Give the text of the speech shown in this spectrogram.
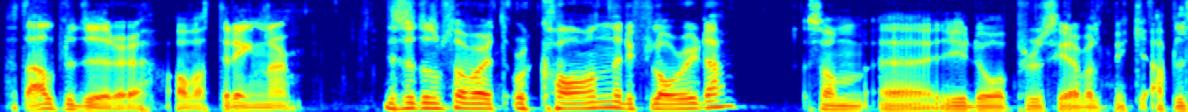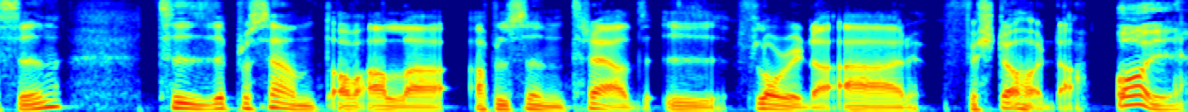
Så att allt blir dyrare av att det regnar. Dessutom så har det varit orkaner i Florida som eh, ju då producerar väldigt mycket apelsin. 10% av alla apelsinträd i Florida är förstörda. Oj!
